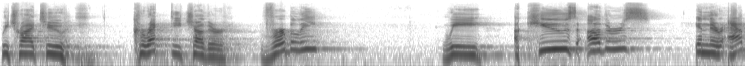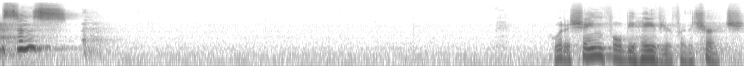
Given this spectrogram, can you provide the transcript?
We try to correct each other verbally. We accuse others in their absence. What a shameful behavior for the church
